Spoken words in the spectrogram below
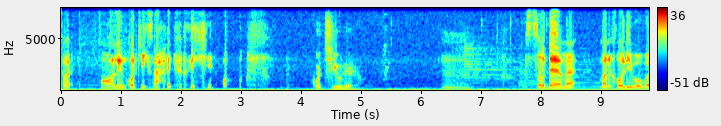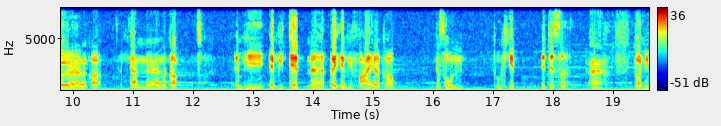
ทำไม อ๋อ ลืมกดคลิกซ้ายโค ตรชิลเลย อืมสูตรเดิมอะมันโครีเวอร์แล้วก็ชัดกันนะ แล้วก็ MP MP7 นะฮะ เอ้ย MP5 แล้วก็กระสุนทูคิดเอเจเซอร์อ่าก่อนนี้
